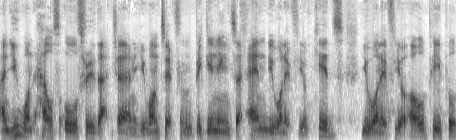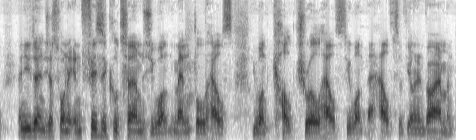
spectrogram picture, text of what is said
and you want health all through that journey. You want it from beginning to end. You want it for your kids. You want it for your old people. And you don't just want it in physical terms. You want mental health. You want cultural health. You want the health of your environment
